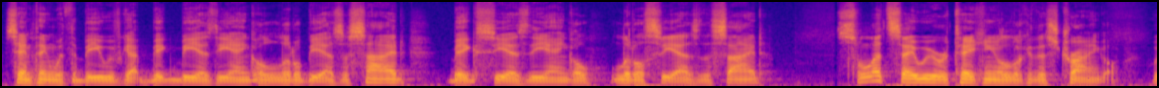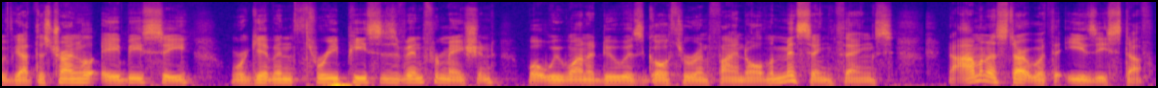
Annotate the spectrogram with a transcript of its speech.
Same thing with the B, we've got big B as the angle, little b as a side, big C as the angle, little c as the side. So let's say we were taking a look at this triangle. We've got this triangle ABC. We're given three pieces of information. What we want to do is go through and find all the missing things. Now I'm going to start with the easy stuff.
